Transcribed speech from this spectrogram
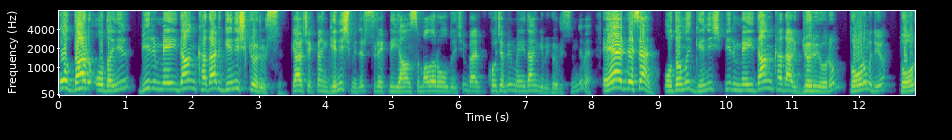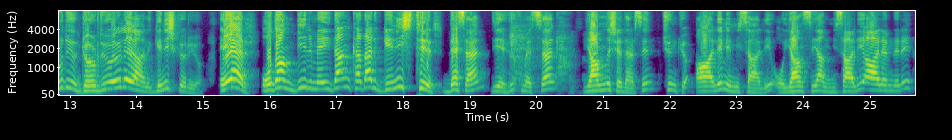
o dar odayı bir meydan kadar geniş görürsün. Gerçekten geniş midir? Sürekli yansımalar olduğu için belki koca bir meydan gibi görürsün değil mi? Eğer desen odamı geniş bir meydan kadar görüyorum. Doğru mu diyor? Doğru diyor. Gördüğü öyle yani. Geniş görüyor. Eğer odam bir meydan kadar geniştir desen diye hükmetsen yanlış edersin. Çünkü alemi misali o yansıyan misali alemleri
